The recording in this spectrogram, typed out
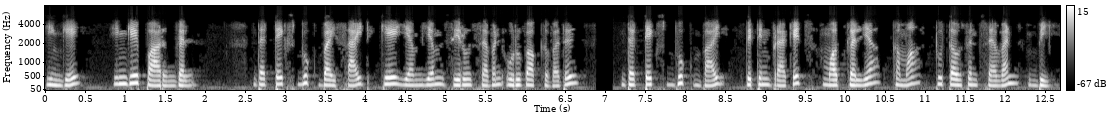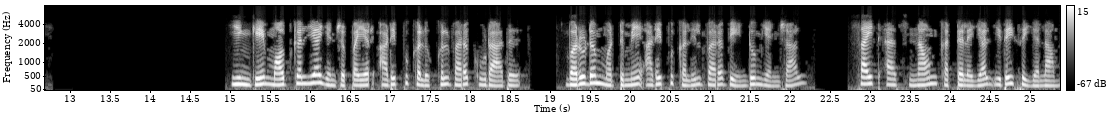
இங்கே இங்கே பாருங்கள். தே டெக்ஸ்ட்புக் பை சைட் கேஎம்எம்07 உருவாக்குவது the textbook by within brackets Moudgalya 2007 B இங்கே மௌத்கல்யா என்ற பெயர் அடைப்புகளுக்குள் வரக்கூடாது. வருடம் மட்டுமே அடைப்புகளில் வர வேண்டும் என்றால் cite as நவுன் கட்டளையால் இதை செய்யலாம்.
